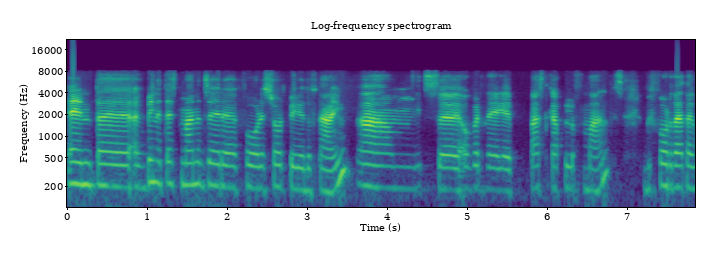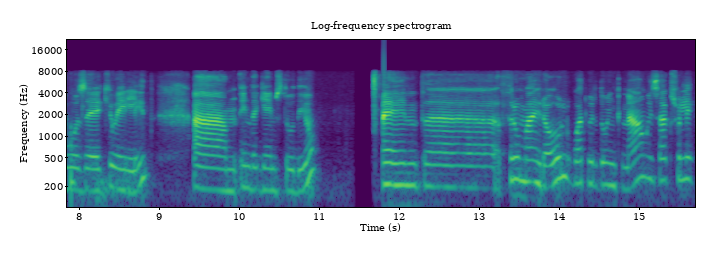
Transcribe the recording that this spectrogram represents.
and I've been a test manager for a short period of time. Um, it's over the past couple of months. Before that, I was a QA lead um, in the game studio. And uh, through my role, what we're doing now is actually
